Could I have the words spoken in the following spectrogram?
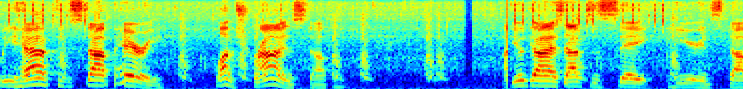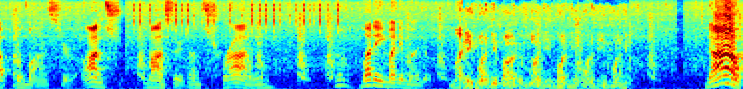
We have to stop Harry. Well, I'm trying to stop him. You guys have to stay here and stop the monster. I'm monsters. I'm trying money, money, money. Money, money, money, money, money, money, money. No!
